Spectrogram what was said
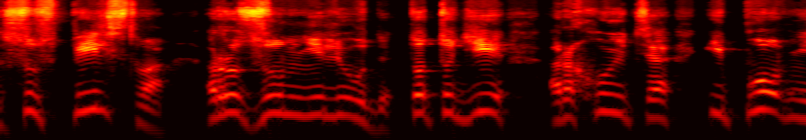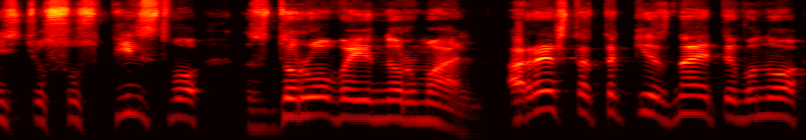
суспільства розумні люди, то тоді рахується і повністю суспільство здорове і нормальне. А решта таке, знаєте, воно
